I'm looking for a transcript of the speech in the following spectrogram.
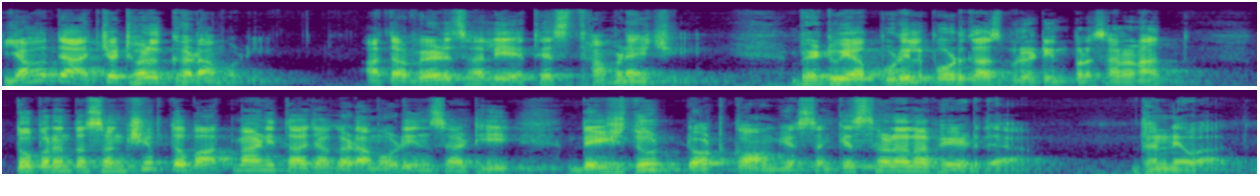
या होत्या आजच्या ठळक घडामोडी. आता वेळ झाली येथेच थांबण्याची. भेटूया पुढील पॉडकास्ट बुलेटिन प्रसारणात. तोपर्यंत संक्षिप्त बातम्या आणि ताज्या घडामोडींसाठी देशदूत डॉट कॉम या संकेतस्थळाला भेट द्या. धन्यवाद.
